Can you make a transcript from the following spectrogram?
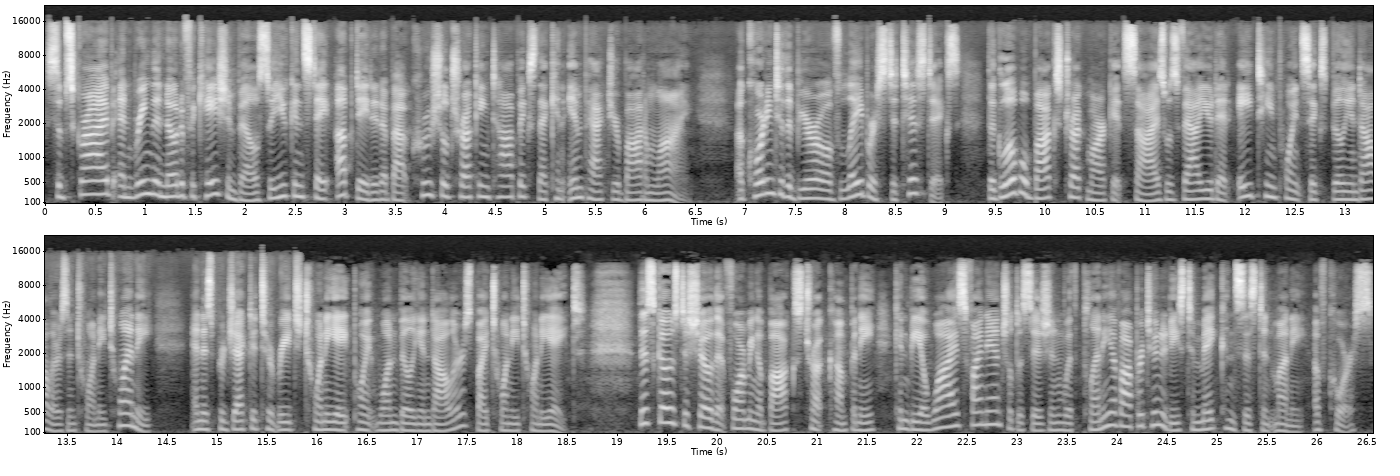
subscribe, and ring the notification bell so you can stay updated about crucial trucking topics that can impact your bottom line. According to the Bureau of Labor Statistics, the global box truck market size was valued at $18.6 billion in 2020 and is projected to reach $28.1 billion by 2028. This goes to show that forming a box truck company can be a wise financial decision with plenty of opportunities to make consistent money, of course.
